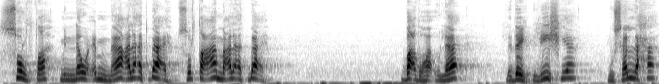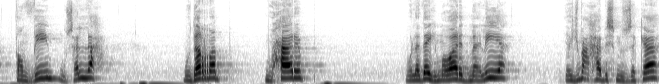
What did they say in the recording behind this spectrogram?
سلطة من نوع ما على أتباعهم سلطة عامة على أتباعهم. بعض هؤلاء لديه ميليشيا مسلحة تنظيم مسلح مدرب محارب ولديه موارد مالية يجمعها باسم الزكاة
